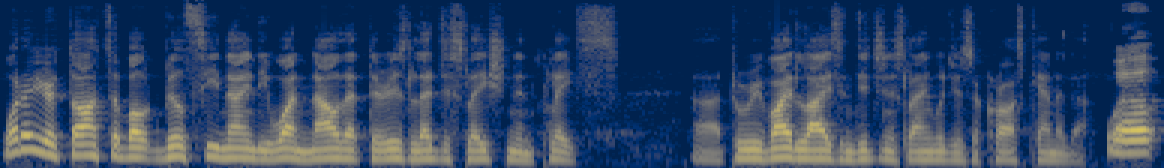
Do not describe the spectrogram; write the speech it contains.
what are your thoughts about Bill C 91 now that there is legislation in place uh, to revitalize Indigenous languages across Canada? Well,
